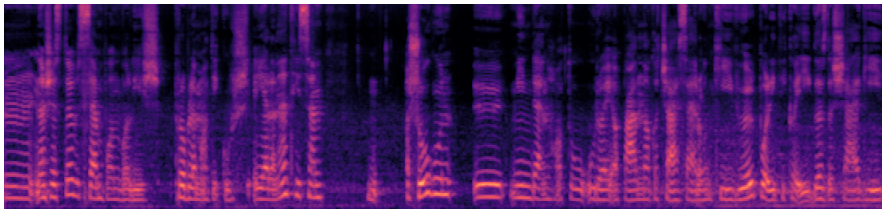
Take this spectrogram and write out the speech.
Mm, nos, ez több szempontból is problematikus jelenet, hiszen a Shogun ő mindenható ura Japánnak a császáron kívül, politikai, gazdasági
